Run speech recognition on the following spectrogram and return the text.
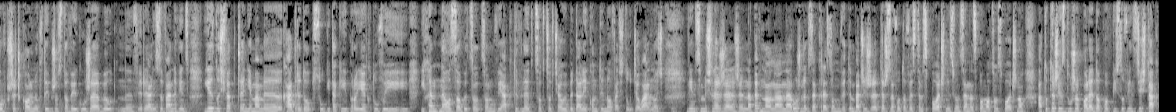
oddziałów przedszkolnych w tej Brzostowej Górze był realizowany więc jest doświadczenie, mamy kadrę do obsługi takich projektów i, i, i chętne osoby, co, co mówię, aktywne, co, co chciałyby dalej kontynuować tą działalność, więc myślę, że, że na pewno na, na różnych zakresach, mówię, tym bardziej, że też zawodowo jestem społecznie związana z pomocą społeczną, a to też jest duże pole do popisu, więc gdzieś tak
